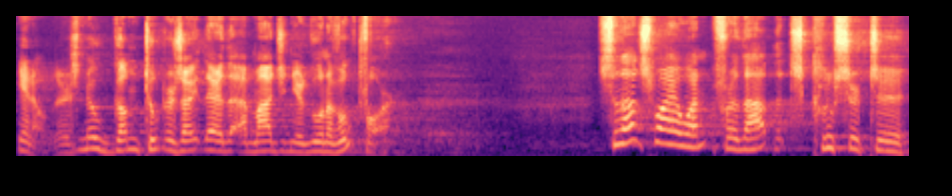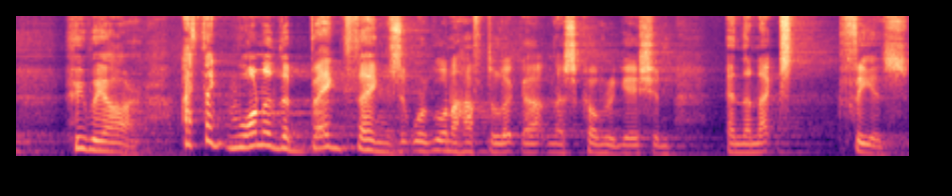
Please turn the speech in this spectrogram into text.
You know, there's no gun toters out there that I imagine you're going to vote for. So that's why I went for that that's closer to who we are. I think one of the big things that we're going to have to look at in this congregation in the next phase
